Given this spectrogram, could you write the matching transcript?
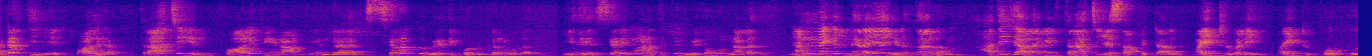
அடர்த்தியை பாதுகாக்கும். திராட்சையில் பாலிபீனால் என்ற சிறப்பு வேதிப்பொருட்கள் உள்ளது. இது செரிமானத்துக்கு மிகவும் நல்லது. நன்மைகள் நிறைய இருந்தாலும் அதிக அளவில் திராட்சையை சாப்பிட்டால் வயிற்று வலி வயிற்றுப்போக்கு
